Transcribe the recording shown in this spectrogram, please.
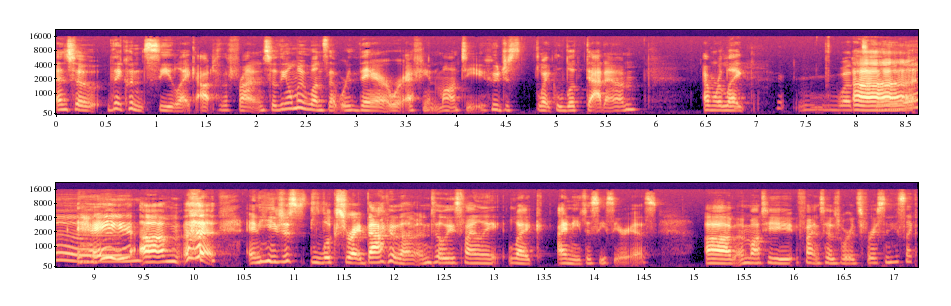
and so they couldn't see like out to the front. And so the only ones that were there were Effie and Monty, who just like looked at him and were like, What's uh, hey, um, and he just looks right back at them until he's finally like, I need to see Sirius. Um, and Monty finds his words first, and he's like,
